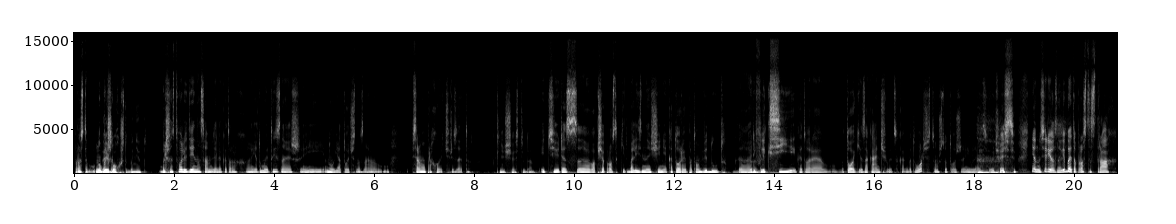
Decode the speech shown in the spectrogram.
Просто, ну, Дай больш- бог, чтобы нет. большинство людей, на самом деле, которых, э, я думаю, ты знаешь, и, ну, я точно знаю, все равно проходят через это. К несчастью, да. И через э, вообще просто какие-то болезненные ощущения, которые потом ведут к э, Да, рефлексии, которая в итоге заканчивается как бы творчеством, что тоже является его частью. Не, ну серьезно, либо это просто страх,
